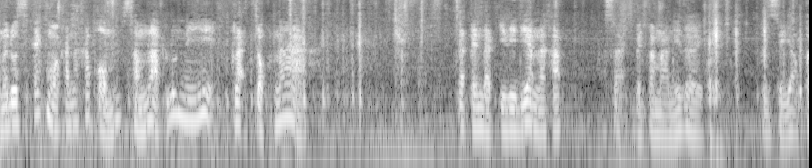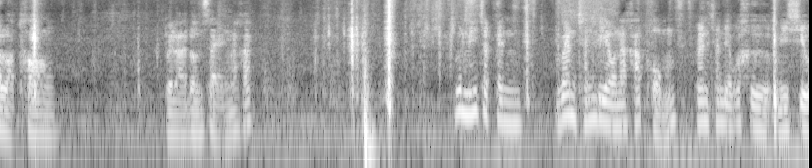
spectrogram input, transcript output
มาดูสเปคหมวกกันนะครับผมสำหรับรุ่นนี้กระจกหน้า จะเป็นแบบอิริเดียมนะครับ เป็นประมาณนี้เลย เป็นสีออกประหลอดทอง เวลาโดนแสงนะครับ รุ่นนี้จะเป็นแว่นชั้นเดียวนะครับผม แว่นชั้นเดียวก็คือมีชิล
